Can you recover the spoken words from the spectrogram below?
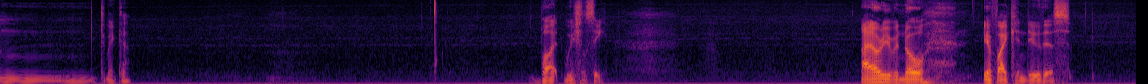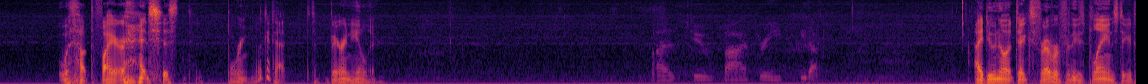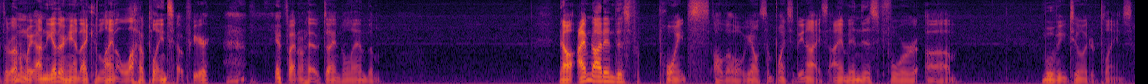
Jamaica. But we shall see. I don't even know if I can do this without the fire. it's just boring. Look at that. It's a barren hill there. Buzz 253, speed up. I do know it takes forever for these planes to get to the runway. On the other hand, I can line a lot of planes up here if I don't have time to land them. Now, I'm not in this for points, although, you know, some points would be nice. I am in this for um, moving 200 planes.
